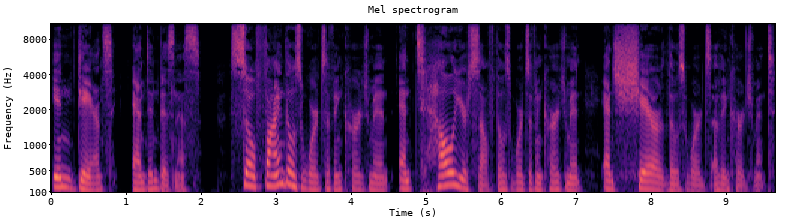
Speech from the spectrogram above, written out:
in dance, and in business. So find those words of encouragement and tell yourself those words of encouragement and share those words of encouragement.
